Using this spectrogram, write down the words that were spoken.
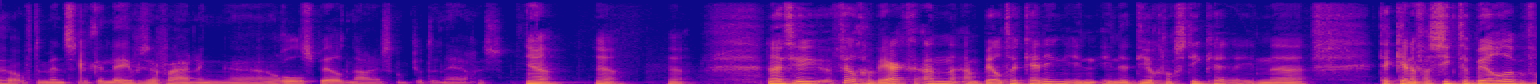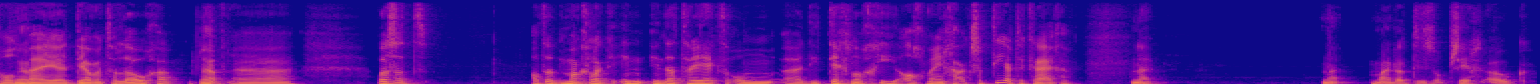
eh, of de menselijke levenservaring eh, een rol speelt, nou dan is de computer nergens. ja, ja. ja. Nou heeft u veel gewerkt aan, aan beeldherkenning in, in de diagnostiek. Hè? In eh, het herkennen van ziektebeelden, bijvoorbeeld Ja. bij eh, dermatologen. Ja. Eh, was het altijd makkelijk in, in dat traject om eh, die technologie algemeen geaccepteerd te krijgen? Nee. nee. Maar dat is op zich ook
